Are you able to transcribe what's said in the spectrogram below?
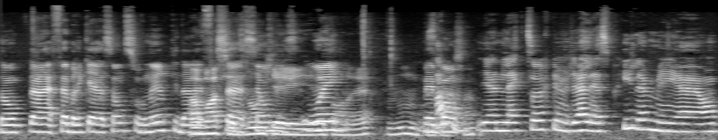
Donc dans la fabrication de souvenirs puis dans On va la fixation qui des... Oui. Hmm, Mais Ah, bon. intéressant. Il y a une lecture qui me vient à l'esprit, là, mais euh, on-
